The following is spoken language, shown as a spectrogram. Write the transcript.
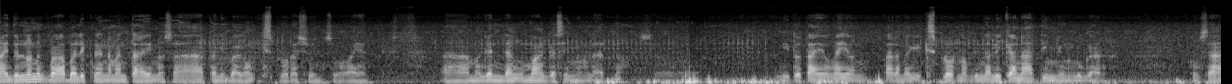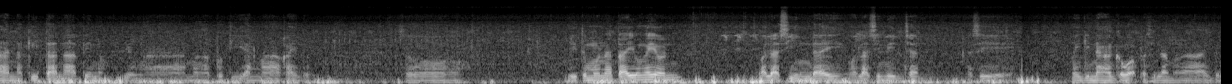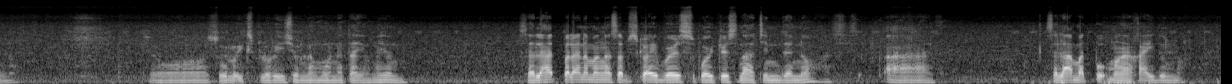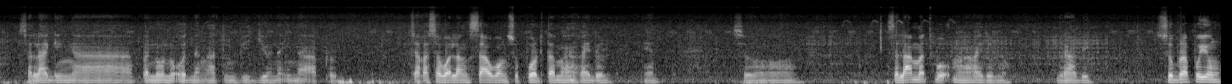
mga idol no, nagbabalik na naman tayo no sa panibagong eksplorasyon. So ayan. Ah, magandang umaga sa inyong lahat no. So dito tayo ngayon para mag-explore no. Binalikan natin yung lugar kung saan nakita natin no yung ah, mga putian mga kaidol. So dito muna tayo ngayon. Wala si Inday, wala si Miljan kasi may ginagawa pa sila mga idol no. So solo exploration lang muna tayo ngayon sa lahat pala ng mga subscribers, supporters natin dyan, no? Ah, salamat po mga ka-idol, no? Sa laging ah, panonood ng ating video na ina-upload. Tsaka sa walang sawang suporta mga ka-idol. Yan. So, salamat po mga ka-idol, no? Grabe. Sobra po yung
